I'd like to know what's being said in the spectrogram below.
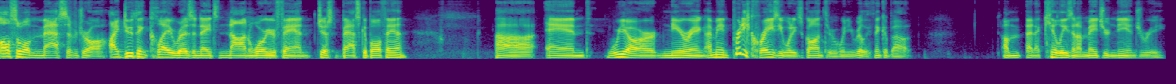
also a massive draw. I do think Klay resonates non Warrior fan, just basketball fan. Uh, and we are nearing, I mean, pretty crazy what he's gone through when you really think about um, an Achilles and a major knee injury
